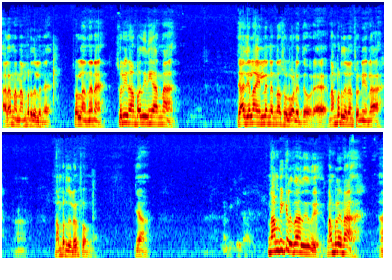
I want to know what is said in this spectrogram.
அதெல்லாம் நான் நம்புறது இல்லைங்க சொல்லலாம் தானே? சொல்லி நான் பார்த்து நீங்கள் யாருண்ணா ஜாதியெல்லாம் இல்லைங்கன்னு தான் சொல்லுவானே தவிர நம்புறது இல்லைன்னு சொன்னீங்களா? ஆ நம்புறது இல்லைன்னு சொல்லணும். ஏன்? நம்பிக்கையில் தான் இருக்குது. நம்மளேண்ணா ஆ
